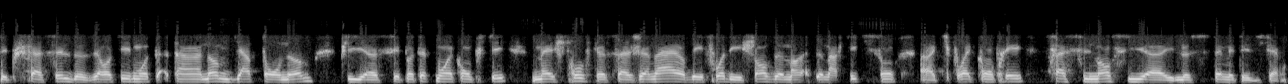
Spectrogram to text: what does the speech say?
c'est plus facile de se dire ok moi t'as un homme garde ton homme. Puis euh, c'est peut-être moins compliqué, mais je trouve que ça génère des fois des chances de, marquer qui sont qui pourraient être contrées facilement si le système était différent.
